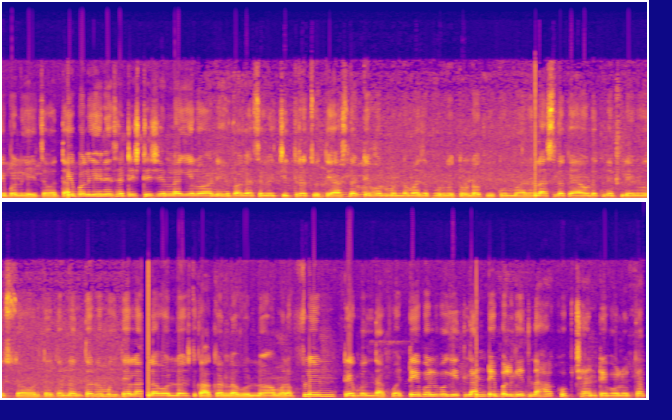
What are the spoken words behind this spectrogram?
टेबल घ्यायचा होता. टेबल घेण्यासाठी स्टेशनला गेलो आणि हे बघा सगळे चित्रच होते. असला टेबल म्हणलं माझं पोरग तोंडा फेकून मारायला असलं काय आवडत नाही. प्लेन वस्तू आवडतात तर नंतर ना मग त्याला बोललो काकांना बोललो आम्हाला प्लेन टेबल दाखवा. टेबल बघितला. आणि टेबल घेतला. हा खूप छान टेबल होता.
